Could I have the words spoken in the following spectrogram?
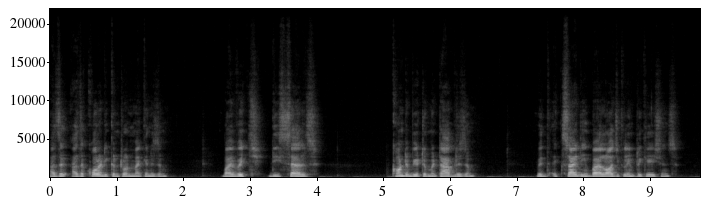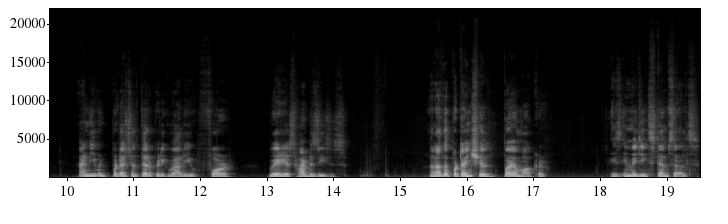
as a, as a quality control mechanism by which these cells contribute to metabolism with exciting biological implications and even potential therapeutic value for various heart diseases. Another potential biomarker is imaging stem cells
